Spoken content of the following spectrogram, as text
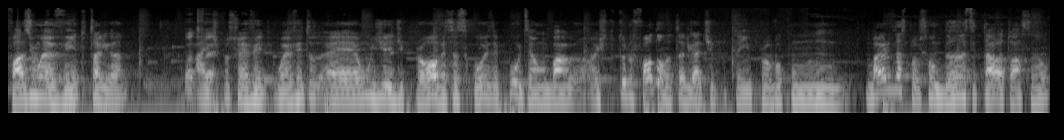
fazem um evento, tá ligado? Bota Aí, fé. tipo assim, o evento, o evento é um dia de prova, essas coisas, e, putz, é um uma estrutura fodona, tá ligado? Tipo, tem prova com. A maioria das provas são dança e tal, atuação.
